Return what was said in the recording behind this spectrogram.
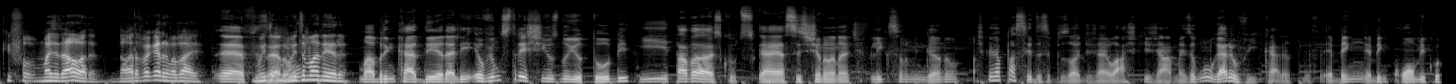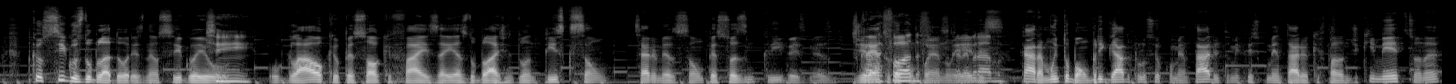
Que foi, mas é da hora. Da hora pra caramba, vai. É, Muito, fizeram muito maneira. uma brincadeira ali. Eu vi uns trechinhos no YouTube e tava é, assistindo na Netflix, se eu não me engano. Acho que eu já passei desse episódio já, eu acho que já, mas em algum lugar eu vi, cara. É bem, é bem cômico. Porque eu sigo os dubladores, né? Eu sigo aí o, o Glauco e o pessoal que faz aí as dublagens do One Piece, que são Sério mesmo, são pessoas incríveis mesmo. cara Direto é tô acompanhando cara é eles. brabo. cara, muito bom. Obrigado pelo seu comentário. Também fez comentário aqui falando de Kimetsu, né?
